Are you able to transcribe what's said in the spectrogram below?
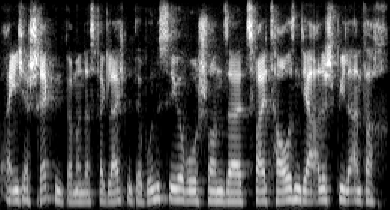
eigentlich erschreckend, wenn man das vergleicht mit der Bundesliga, wo schon seit 2000 ja alle Spiele einfach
